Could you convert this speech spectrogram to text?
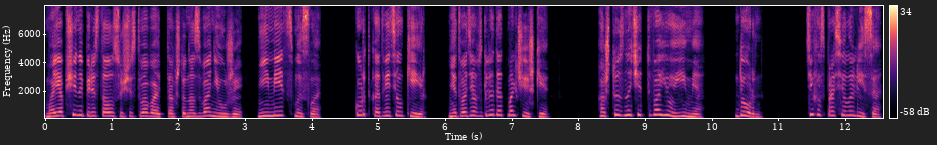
«Моя община перестала существовать, так что название уже не имеет смысла», — коротко ответил Кейр, не отводя взгляда от мальчишки. «А что значит твое имя? Дорн?» — тихо спросила Лиса.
